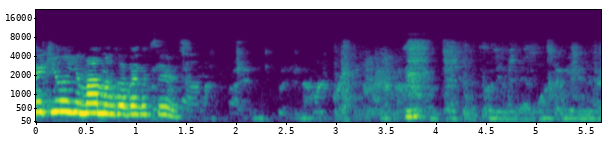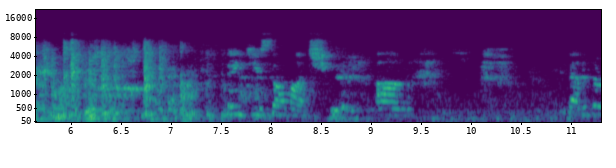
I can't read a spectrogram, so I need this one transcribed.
Take you and your mama and go back upstairs. I'm putting the hard part is trying to find a location to put him in there. Once I get in there, I'm gonna have to do it. Thank you so much. Um, that is a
